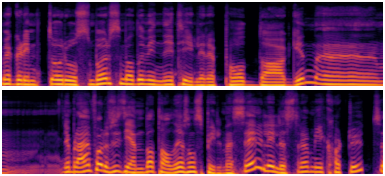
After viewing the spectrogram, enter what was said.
med Glimt og Rosenborg, som hadde vunnet tidligere på dagen. Eh, det blei en forholdsvis jevn batalje sånn spillmessig. Lillestrøm gikk hardt ut.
